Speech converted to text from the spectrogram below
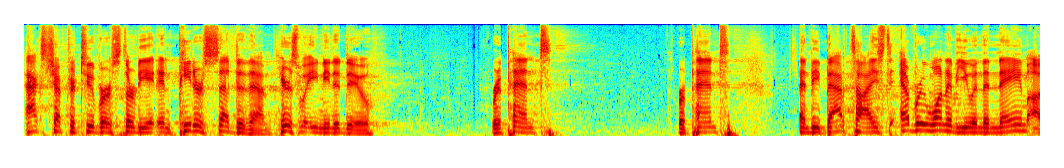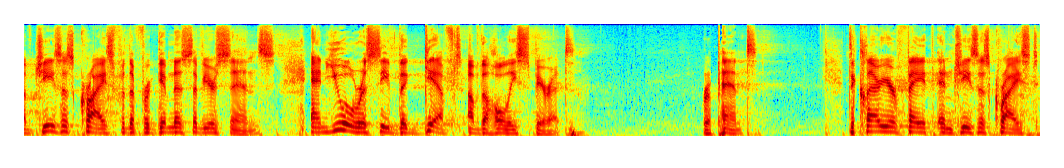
Acts chapter 2, verse 38. And Peter said to them, Here's what you need to do repent, repent, and be baptized, every one of you, in the name of Jesus Christ for the forgiveness of your sins, and you will receive the gift of the Holy Spirit. Repent. Declare your faith in Jesus Christ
